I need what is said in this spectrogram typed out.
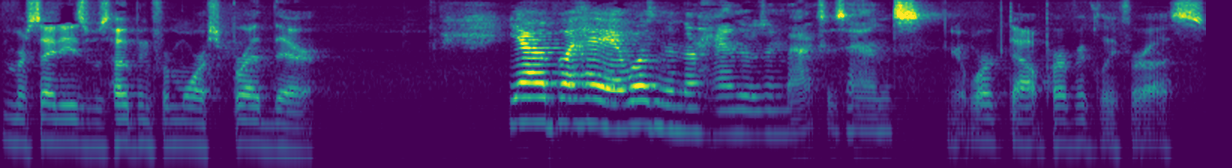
Mercedes was hoping for more spread there. Yeah, but hey, it wasn't in their hands; it was in Max's hands. It worked out perfectly for us,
